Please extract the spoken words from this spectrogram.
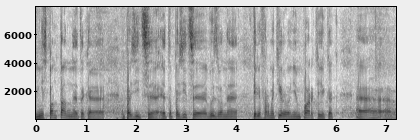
не спонтанная такая позиция. Это позиция, вызванная переформатированием партии как э,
